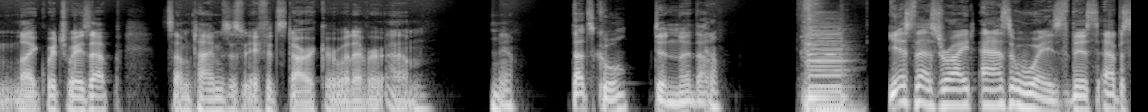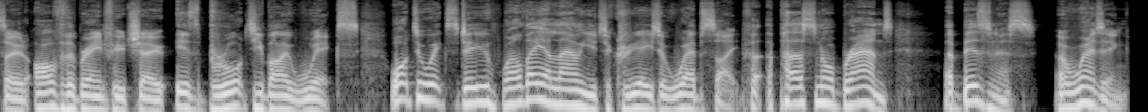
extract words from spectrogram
like which way's up sometimes if it's dark or whatever. Um, yeah. That's cool. Didn't know that. Yes, that's right. As always, this episode of The Brain Food Show is brought to you by Wix. What do Wix do? Well, they allow you to create a website for a personal brand, a business, a wedding,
